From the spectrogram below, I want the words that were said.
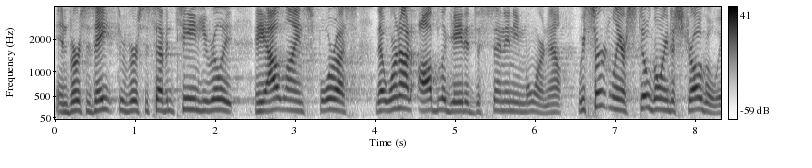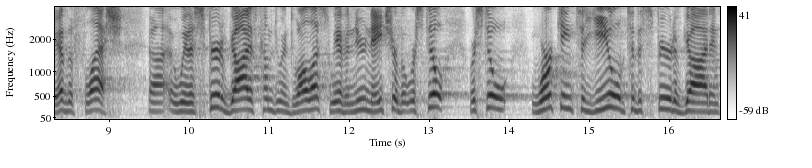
in verses 8 through verses 17 he really he outlines for us that we're not obligated to sin anymore now we certainly are still going to struggle we have the flesh uh, where the spirit of god has come to indwell us we have a new nature but we're still we're still working to yield to the spirit of god and,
